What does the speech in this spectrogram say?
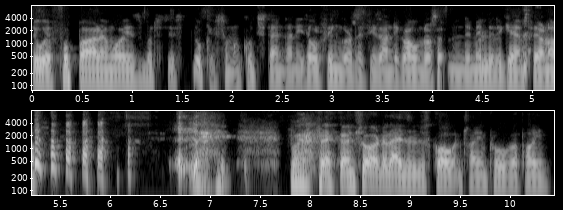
do it football and wise. But just look, if someone could stand on his old fingers if he's on the ground or something in the middle of the game, fair enough. but like I'm sure the lads will just go out and try and prove a point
